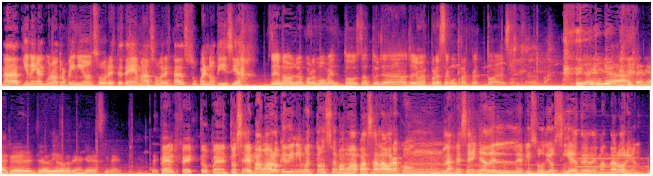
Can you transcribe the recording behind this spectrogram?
nada tienen alguna otra opinión sobre este tema sobre esta super noticia Sí, no, yo por el momento, exacto, ya, ya yo me expresé con respecto a eso. Y aquí ya tenía que, ya dije lo que tenía que decir. en perfecto. Pues entonces vamos a lo que vinimos entonces. Vamos a pasar ahora con la reseña del episodio 7 de Mandalorian.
